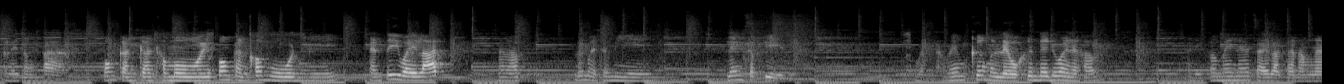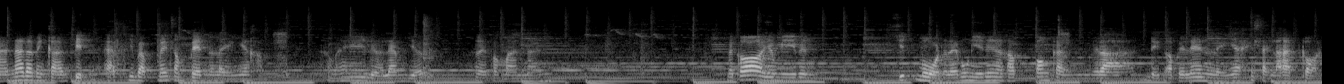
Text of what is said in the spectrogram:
อะไรต่างๆ ป้องกันการขโมย ป้องกันข้อมูลมีแอนตี้ไวรัสนะครับแล้วเหมือนจะมีเร่งสปีดเหมือนทำให้เครื่องมันเร็วขึ้นได้ด้วยนะครับ อันนี้ก็ไม่แน่ใจหลักการทำงาน น่าจะเป็นการปิดแอปที่แบบไม่จำเป็นอะไรอย่างเงี้ยครับทำให้เหลือแรมเยอะอะไรประมาณนั้น แล้วก็ยังมีเป็นคิดโหมดอะไรพวกนี้ด้วยนะครับ ป้องกันเวลาเด็กเอาไปเล่นอะไรเงี้ยให้ใส่รหัสก่อน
